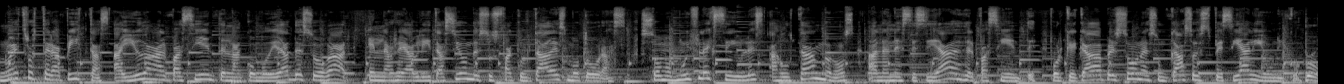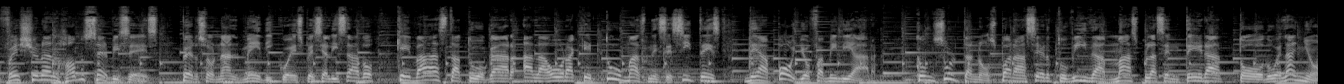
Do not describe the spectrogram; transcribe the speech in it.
Nuestros terapistas ayudan al paciente en la comodidad de su hogar, en la rehabilitación de sus facultades motoras. Somos muy flexibles ajustándonos a las necesidades del paciente, porque cada persona es un caso especial y único. Professional Home Services, personal médico especializado que va hasta tu hogar a la hora que tú más necesites de apoyo familiar. Consúltanos para hacer tu vida más placentera todo el año.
